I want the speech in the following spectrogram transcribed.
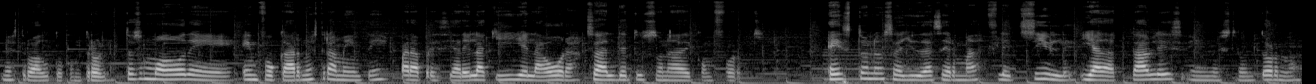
nuestro autocontrol. Esto es un modo de enfocar nuestra mente para apreciar el aquí y el ahora. Sal de tu zona de confort. Esto nos ayuda a ser más flexibles y adaptables en nuestro entorno.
